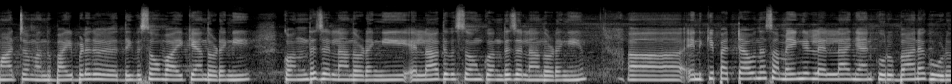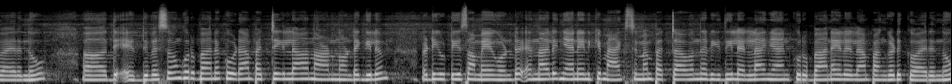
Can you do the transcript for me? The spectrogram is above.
മാറ്റം വന്നു. ബൈബിൾ ദിവസവും വായിക്കാൻ തുടങ്ങി കൊന്ത ചെല്ലാൻ തുടങ്ങി. എല്ലാ ദിവസവും കൊന്ത ചെല്ലാൻ തുടങ്ങി. എനിക്ക് പറ്റാവുന്ന സമയങ്ങളിലെല്ലാം ഞാൻ കുർബാന കൂടുമായിരുന്നു. ദിവസവും കുർബാന കൂടാൻ പറ്റില്ല എന്നാണെന്നുണ്ടെങ്കിലും ഡ്യൂട്ടി സമയം കൊണ്ട് എന്നാലും ഞാൻ എനിക്ക് മാക്സിമം പറ്റാവുന്ന രീതിയിലെല്ലാം ഞാൻ കുർബാനയിലെല്ലാം പങ്കെടുക്കുമായിരുന്നു.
